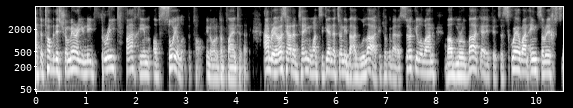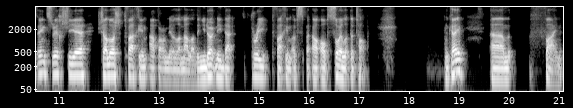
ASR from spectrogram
at the top of this shomera, you need three tfachim of soil at the top in order to plant in it. Amri also had a time once again that's only ba'agula. If you're talking about a circular one, if it's a square one, ein tzrich shier shalosh tfachim afar melamala. Then you don't need that three tfachim of of soil at the top. Okay. Um, fine.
